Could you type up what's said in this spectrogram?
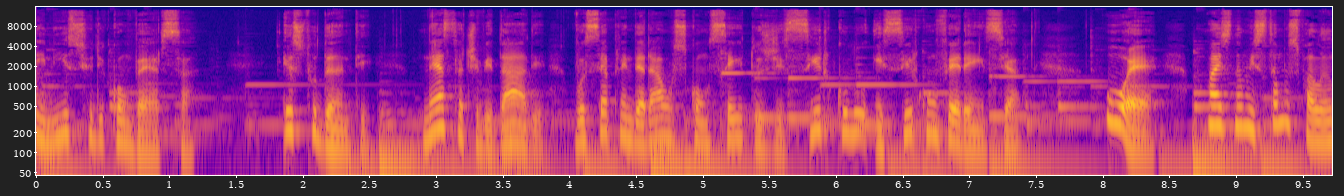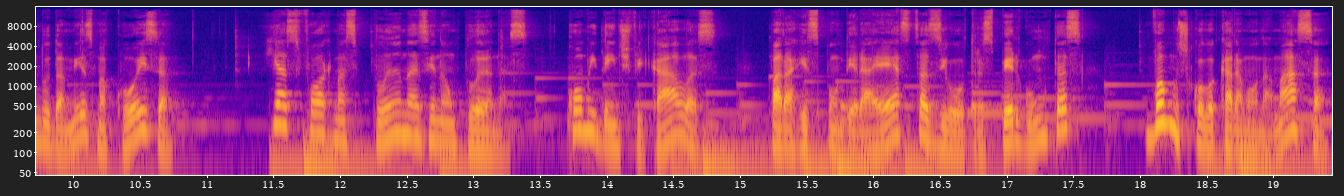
início de conversa. Estudante, nesta atividade você aprenderá os conceitos de círculo e circunferência. Ué, mas não estamos falando da mesma coisa? E as formas planas e não planas? Como identificá-las? Para responder a estas e outras perguntas, vamos colocar a mão na massa?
